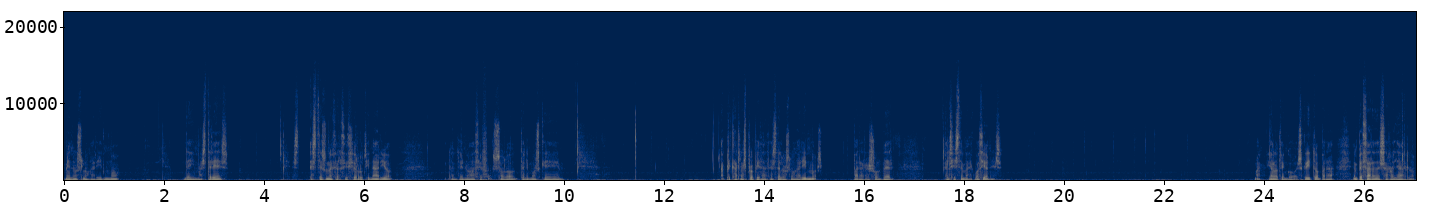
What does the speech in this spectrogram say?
menos logaritmo de i más 3. Este es un ejercicio rutinario donde no hace solo tenemos que aplicar las propiedades de los logaritmos para resolver el sistema de ecuaciones. Bueno, ya lo tengo escrito para empezar a desarrollarlo.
